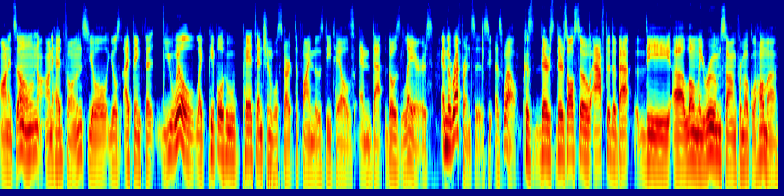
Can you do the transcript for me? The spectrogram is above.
on its own on headphones, you'll you'll I think that you will like people who pay attention will start to find those details and that those layers and the references as well. Because there's there's also after the ba- the uh, Lonely Room song from Oklahoma.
